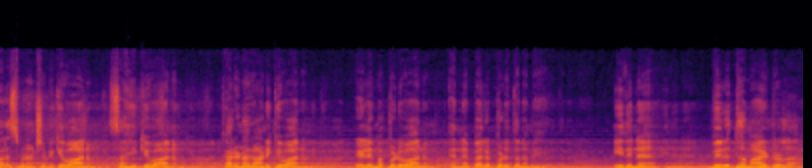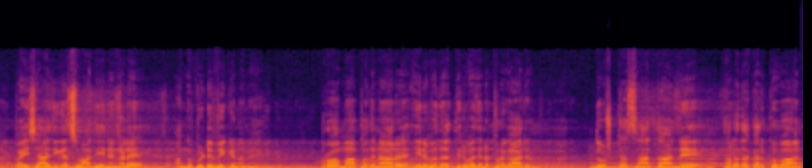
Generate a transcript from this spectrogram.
പരസ്പരം ക്ഷമിക്കുവാനും സഹിക്കുവാനും കരുണ കാണിക്കുവാനും എളിമപ്പെടുവാനും എന്നെ ബലപ്പെടുത്തണമേ. ഇതിന് വിരുദ്ധമായിട്ടുള്ള പൈശാചിക സ്വാധീനങ്ങളെ അങ്ങ് വിടുവിക്കണമേ. റോമ പതിനാറ് ഇരുപത് തിരുവചന പ്രകാരം ദുഷ്ട സാത്താന്റെ തല തകർക്കുവാൻ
